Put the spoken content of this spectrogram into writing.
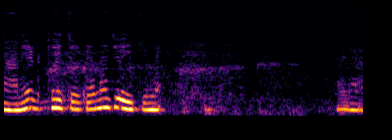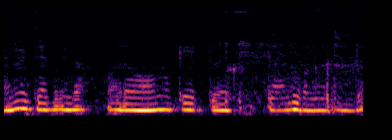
ഞാൻ എടുത്ത് വെച്ചോട്ടെ എന്നാ ചോദിക്കുന്നത് ഞാനും അച്ചാച്ചനിതാ ഓരോന്നൊക്കെ എടുത്ത് വെക്കാൻ തുടങ്ങിയിട്ടുണ്ട്.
